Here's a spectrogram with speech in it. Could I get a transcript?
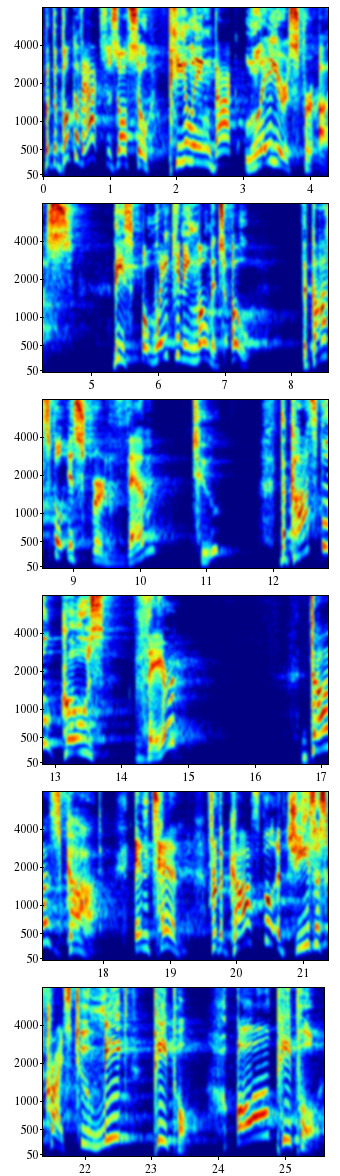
But the book of Acts is also peeling back layers for us. These awakening moments. Oh, the gospel is for them too? The gospel goes there? Does God intend for the gospel of Jesus Christ to meet people, all people,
